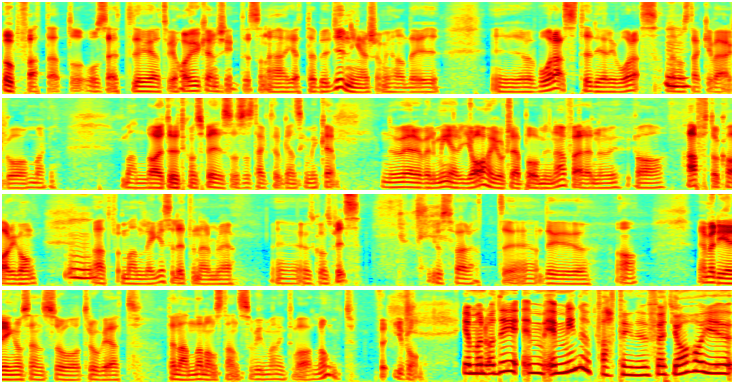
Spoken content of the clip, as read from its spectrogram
uppfattat och, och sett, det är att vi har ju kanske inte sådana här jättebudgivningar som vi hade i, i våras, tidigare i våras, när Mm. de stack iväg och man, man la ett utgångspris och så stack det upp ganska mycket. Nu är det väl mer, jag har gjort det på mina affärer nu, jag har haft och har igång, Mm. att man lägger sig lite närmare eh, utgångspris. Just för att eh, det är ju ja, en värdering och sen så tror vi att det landar någonstans så vill man inte vara långt ifrån. Ja men och det är min uppfattning nu för att jag har ju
